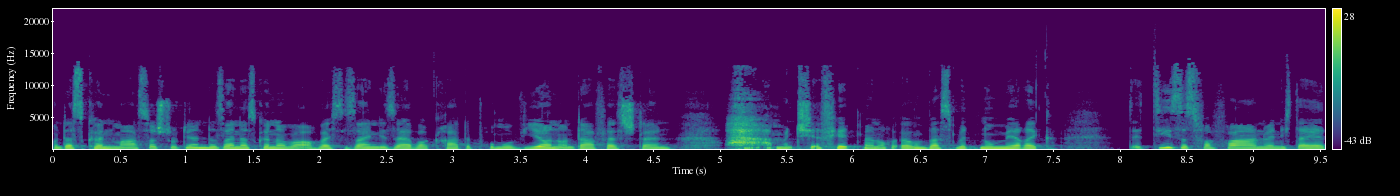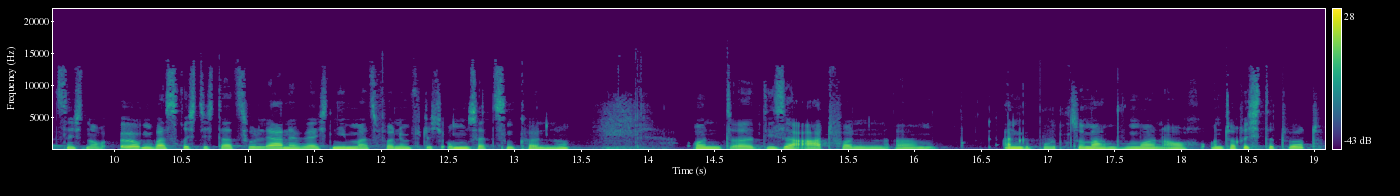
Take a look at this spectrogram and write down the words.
Und das können Masterstudierende sein, das können aber auch welche sein, die selber gerade promovieren und da feststellen, ah, Mensch, hier fehlt mir noch irgendwas mit Numerik. Dieses Verfahren, wenn ich da jetzt nicht noch irgendwas richtig dazu lerne, werde ich niemals vernünftig umsetzen können. Ne? Und äh, diese Art von ähm, Angeboten zu machen, wo man auch unterrichtet wird,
